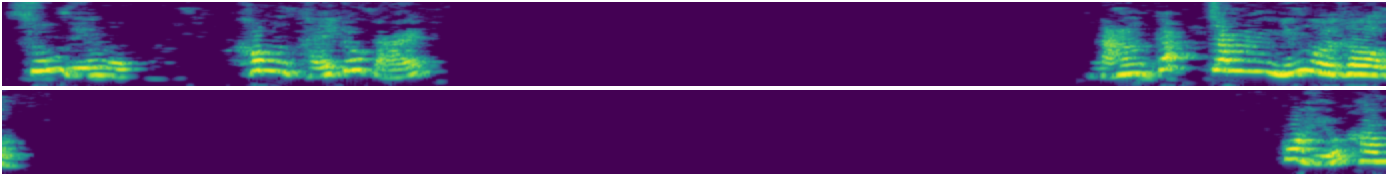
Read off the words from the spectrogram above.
Xuống địa ngục không thể chối cãi nặng gấp trăm những người thường. Có hiểu không?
